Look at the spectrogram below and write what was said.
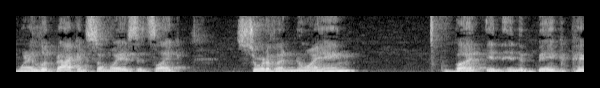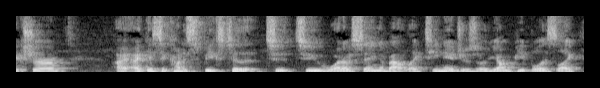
when I look back in some ways, it's like sort of annoying, but in, in the big picture, I, I guess it kind of speaks to, to, to what I was saying about like teenagers or young people is like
